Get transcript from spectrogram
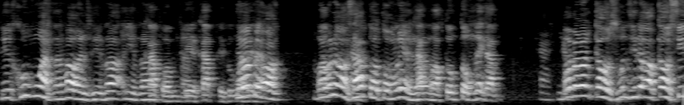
คือคู่งวดนะว่าถือเนาะยิ้มเนาะครับผมถือครับถือทุกแต่ว่าไปออก มันไม่ได้ออกสามตัวตรงเลยคครัรับบออกตรงๆเลยครับ ค่ะบ่เป็นว่าเก้าศูนย์สิได้ออกเก้าสี่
